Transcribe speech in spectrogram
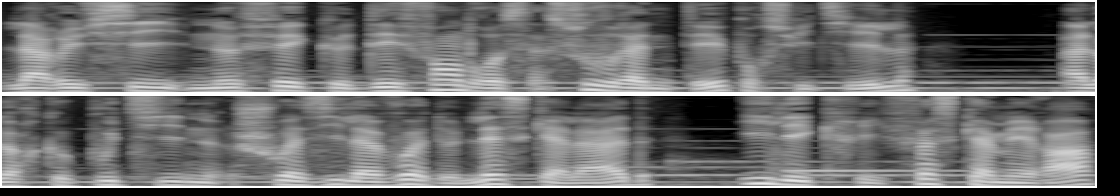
La Russie ne fait que défendre sa souveraineté, poursuit-il, alors que Poutine choisit la voie de l'escalade, il écrit face caméra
